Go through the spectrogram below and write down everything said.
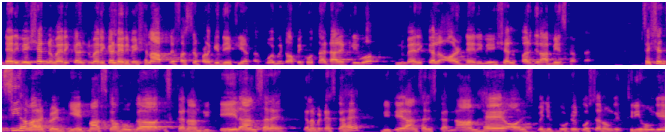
डेरिवेशन न्यूमेरिकल न्यूमेरिकल डेरिवेशन आपने फ़र्स्ट में पढ़ के देख लिया था। कोई भी टॉपिक होता है डायरेक्टली वो न्यूमेरिकल और डेरिवेशन पर जनाब बेस करता है। सेक्शन सी हमारा 28 मार्क्स का होगा, इसका नाम डिटेल आंसर है। क्या नाम बेटा इसका है? डिटेल आंसर इसका नाम है और इसमें जो टोटल क्वेश्चन होंगे थ्री होंगे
